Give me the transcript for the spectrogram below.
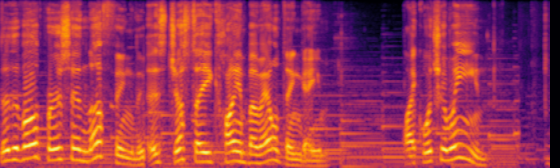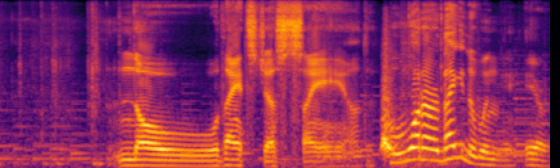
the developer said nothing. dude. It's just a climb a mountain game. Like, what you mean? No, that's just sad. What are they doing here?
